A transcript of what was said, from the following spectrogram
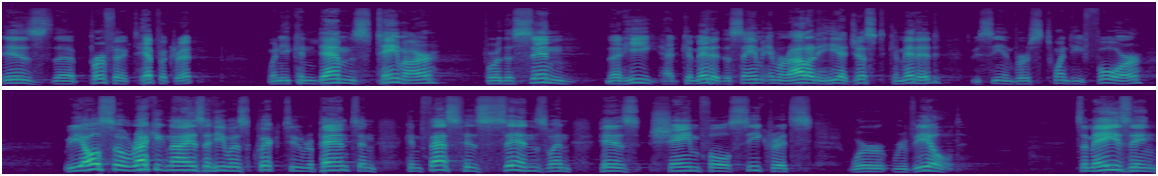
is the perfect hypocrite when he condemns Tamar for the sin that he had committed, the same immorality he had just committed, as we see in verse 24, we also recognize that he was quick to repent and confess his sins when his shameful secrets were revealed. It's amazing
